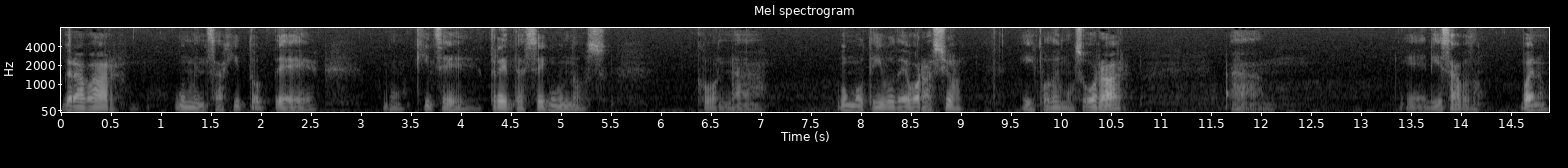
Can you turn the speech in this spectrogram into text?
grabar un mensajito de 15, 30 segundos con ah, un motivo de oración y podemos orar uh, el sábado. Bueno,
